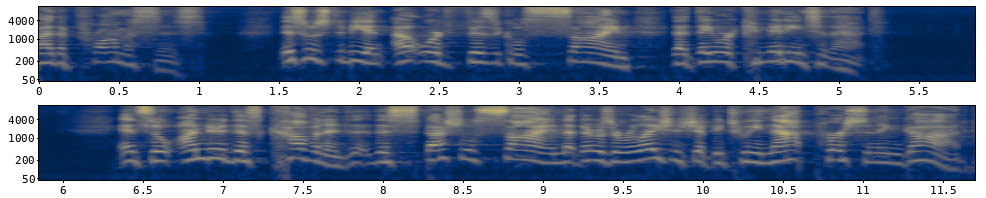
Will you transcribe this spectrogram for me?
by the promises. This was to be an outward physical sign that they were committing to that. And so, under this covenant, this special sign that there was a relationship between that person and God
